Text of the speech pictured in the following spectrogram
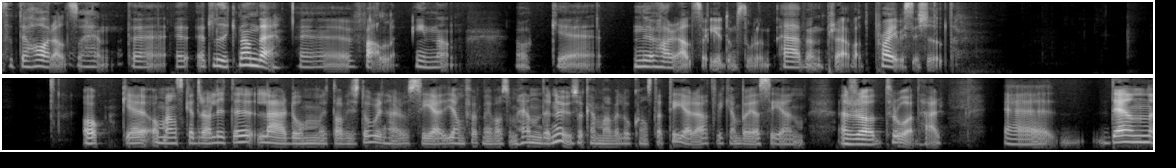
Så det har alltså hänt eh, ett liknande eh, fall innan. Och eh, nu har alltså EU-domstolen även prövat Privacy Shield. Och eh, om man ska dra lite lärdom av historien här och se jämfört med vad som händer nu, så kan man väl då konstatera att vi kan börja se en, en röd tråd här. Eh, den,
